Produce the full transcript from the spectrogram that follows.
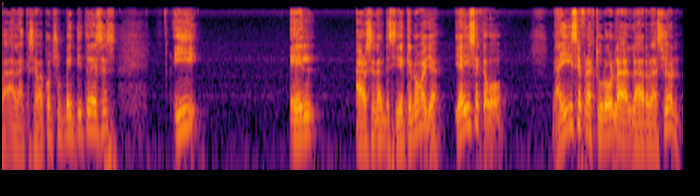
a la que se va con sub-23 y el Arsenal decide que no vaya. Y ahí se acabó. Ahí se fracturó la, la relación.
